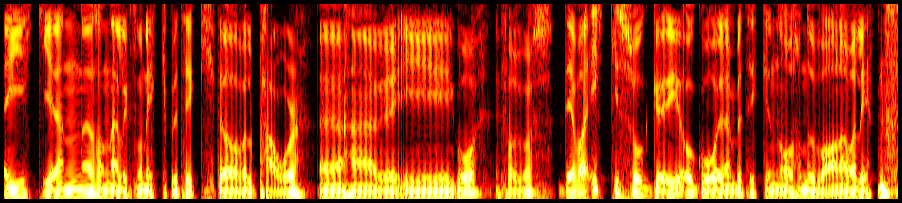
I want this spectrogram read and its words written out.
Jeg gikk i en eh, sånn elektronikkbutikk, det var vel Power, eh, her i går, i forgårs. Det var ikke så gøy å gå i den butikken nå som det var da jeg var liten.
